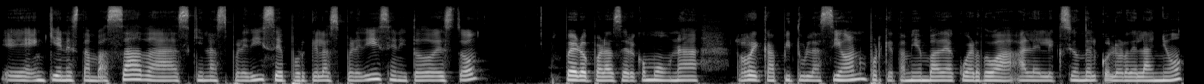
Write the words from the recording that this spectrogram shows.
eh, en quién están basadas, quién las predice, por qué las predicen y todo esto. Pero para hacer como una recapitulación, porque también va de acuerdo a, la elección del color del año,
